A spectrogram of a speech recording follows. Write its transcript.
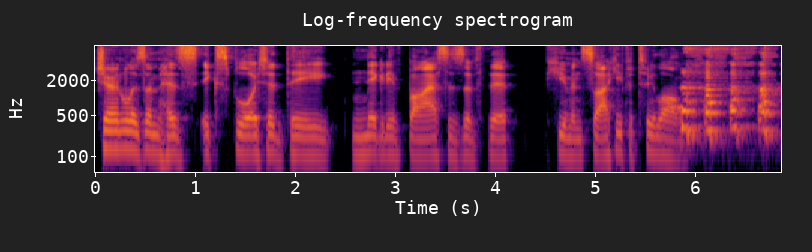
journalism has exploited the negative biases of the human psyche for too long?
